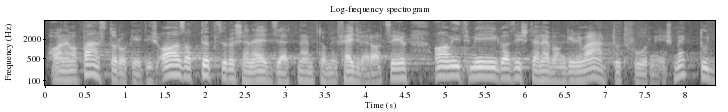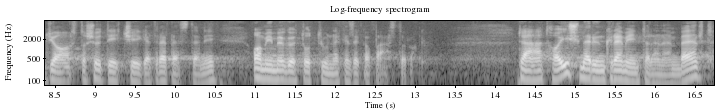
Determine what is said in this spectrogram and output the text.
Hanem a pásztorokét is. Az a többszörösen egyzett, nem tudom, fegyveracél, amit még az Isten evangélium át tud fúrni, és meg tudja azt a sötétséget repeszteni, ami mögött ott ülnek ezek a pásztorok. Tehát, ha ismerünk reménytelen embert,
